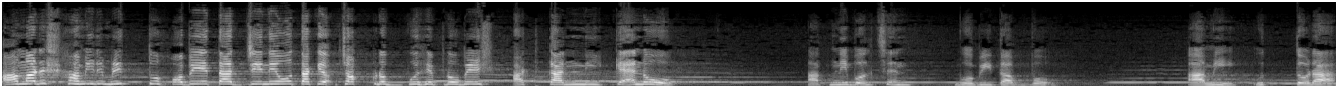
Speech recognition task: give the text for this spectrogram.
আমার স্বামীর মৃত্যু হবে তা জেনেও তাকে চক্রব্যূহে প্রবেশ আটকাননি? কেন? আপনি বলছেন ভবিতব্য। আমি উত্তরা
